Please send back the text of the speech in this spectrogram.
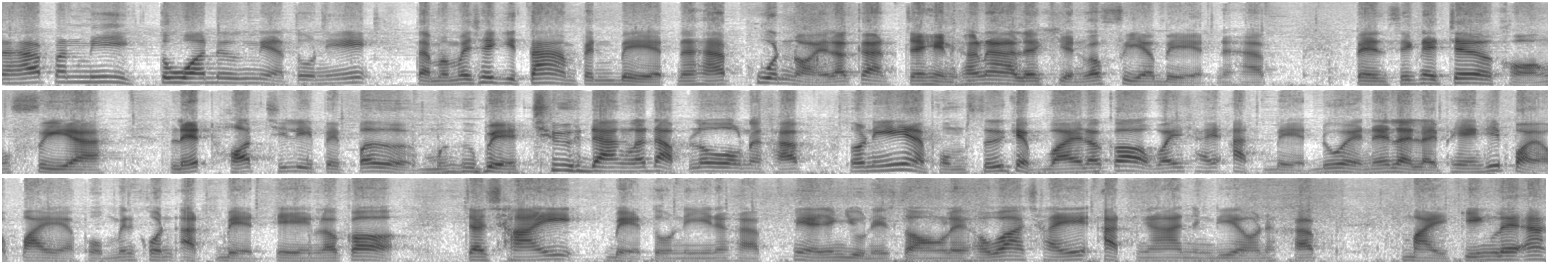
นะครับ มันมีอีกตัวหนึ่งเนี่ยตัวนี้แต่มันไม่ใช่กีตาร์มันเป็นเบสนะครับ พูดหน่อยแล้วกัน จะเห็นข้างหน้าเลยเขียนว่าเฟียเบสนะครับ เป็นซิกเนเจอร์ของเฟีย Red Hot Chili Pepper มือเบสชื่อดังระดับโลกนะครับ ตัวนี้เนี่ยผมซื้อเก็บไว้แล้วก็ไว้ใช้อัดเบสด้วยในหลาย ๆ เพลงที่ปล่อยออกไปอะผมเป็นคนอัดเบสเอง แล้วก็จะใช้เบสตัวนี้นะครับเนี่ยยังอยู่ในซองเลยเพราะว่าใช้อัดงานอย่างเดียวนะครับใหม่กิ้งเลยอะ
